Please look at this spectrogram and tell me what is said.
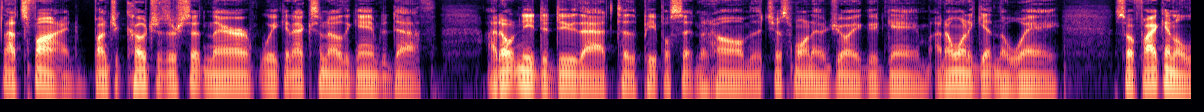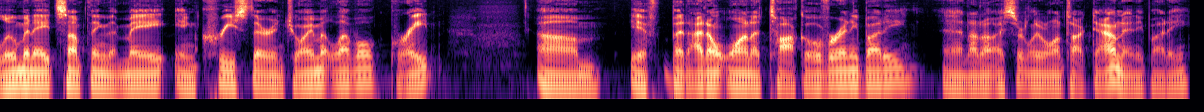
That's fine. A bunch of coaches are sitting there. We can X and O the game to death. I don't need to do that to the people sitting at home that just want to enjoy a good game. I don't want to get in the way. So if I can illuminate something that may increase their enjoyment level, great. Um, if but I don't want to talk over anybody, and I, I certainly don't want to talk down to anybody,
